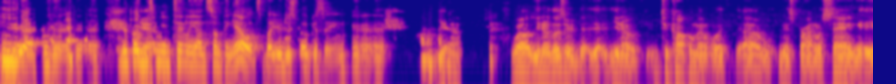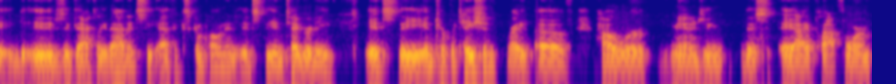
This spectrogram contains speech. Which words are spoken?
yeah. you're focusing yeah. intently on something else, but you're just focusing. yeah. Well, you know, those are, you know, to complement what uh, Ms. Brown was saying, it, it is exactly that. It's the ethics component, it's the integrity, it's the interpretation, right, of how we're managing this AI platform,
